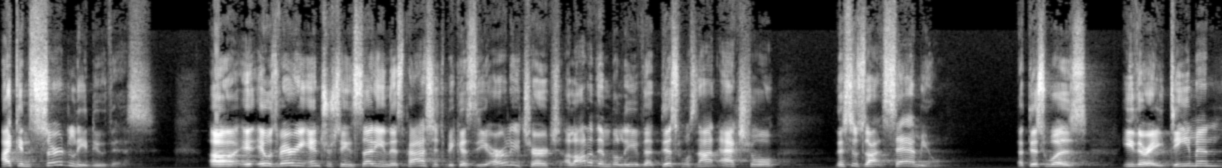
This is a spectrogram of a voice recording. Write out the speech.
I can certainly do this. Uh, it, it was very interesting studying this passage because the early church, a lot of them believed that this was not actual this is not Samuel. That this was either a demon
